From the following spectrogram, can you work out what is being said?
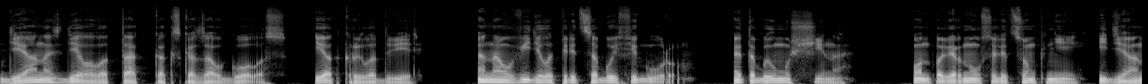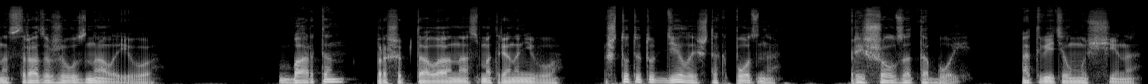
Диана сделала так, как сказал голос, и открыла дверь. Она увидела перед собой фигуру. Это был мужчина. Он повернулся лицом к ней, и Диана сразу же узнала его. «Бартон?» — прошептала она, смотря на него. «Что ты тут делаешь так поздно?» «Пришел за тобой», — ответил мужчина.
